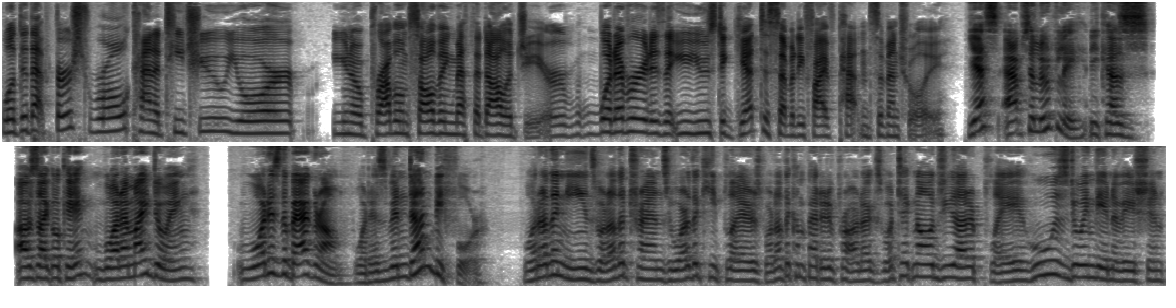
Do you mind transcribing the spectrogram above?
Well, did that first role kind of teach you your, you know, problem solving methodology or whatever it is that you use to get to 75 patents eventually? Yes, absolutely. Because I was like, okay, what am I doing? What is the background? What has been done before? What are the needs? What are the trends? Who are the key players? What are the competitive products? What technology are at play? Who is doing the innovation?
